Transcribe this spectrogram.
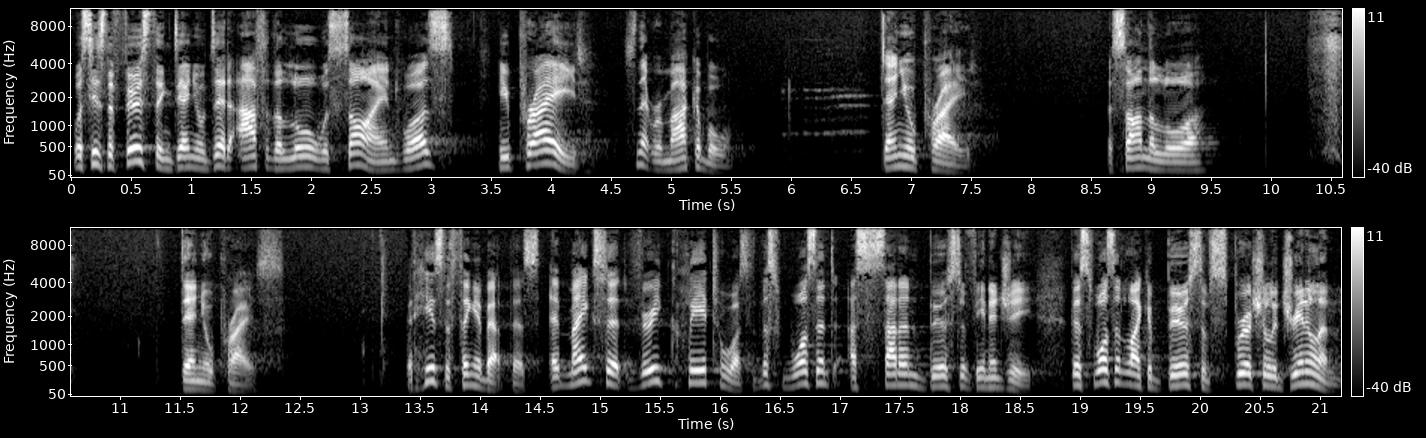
Well, it says the first thing Daniel did after the law was signed was he prayed. Isn't that remarkable? Daniel prayed. They the law, Daniel prays. But here's the thing about this it makes it very clear to us that this wasn't a sudden burst of energy. This wasn't like a burst of spiritual adrenaline.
